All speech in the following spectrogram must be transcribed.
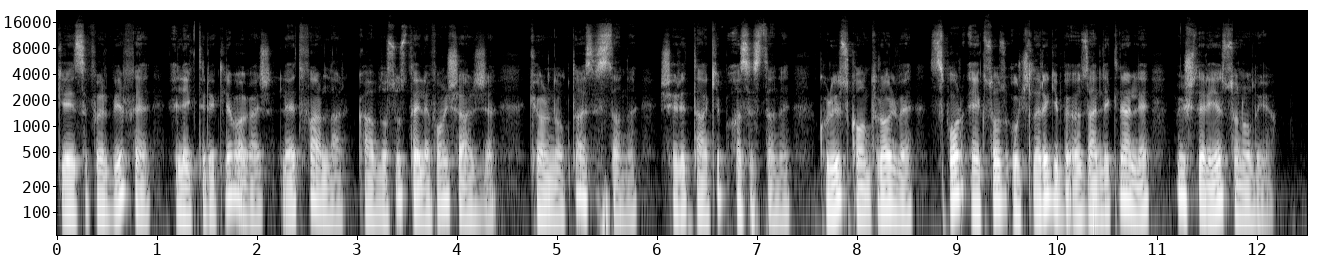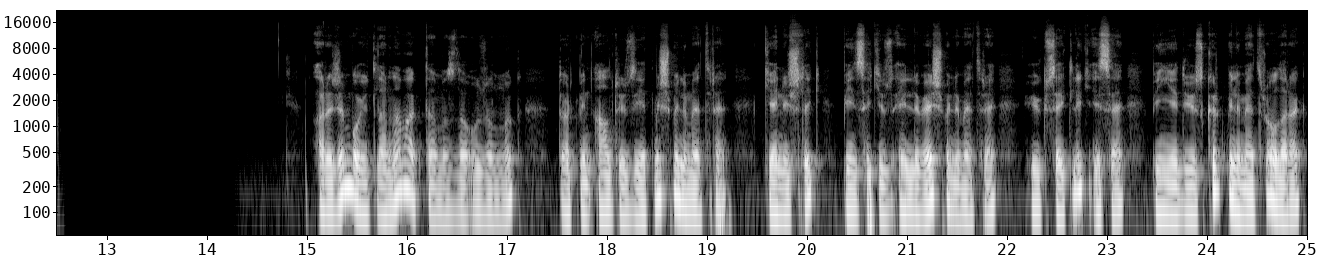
G01F elektrikli bagaj, led farlar, kablosuz telefon şarjı, kör nokta asistanı, şerit takip asistanı, cruise kontrol ve spor egzoz uçları gibi özelliklerle müşteriye sunuluyor. Aracın boyutlarına baktığımızda uzunluk 4670 mm, genişlik 1855 mm, yükseklik ise 1740 mm olarak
